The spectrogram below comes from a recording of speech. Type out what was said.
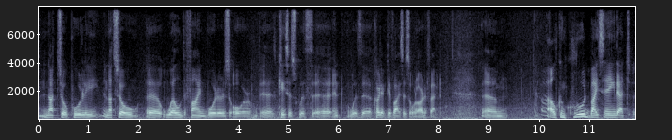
not so poorly, not so uh, well-defined borders or uh, cases with uh, with uh, cardiac devices or artifact. Um, I'll conclude by saying that uh,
